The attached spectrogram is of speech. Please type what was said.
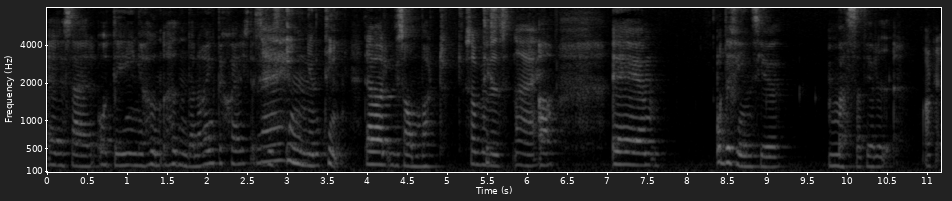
är det så här, och det är inga hund, hundarna har inte skällt. Det finns ingenting. Det har liksom varit, Som bevis, nej. ja. Ehm, och det finns ju massa teorier. Okej.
